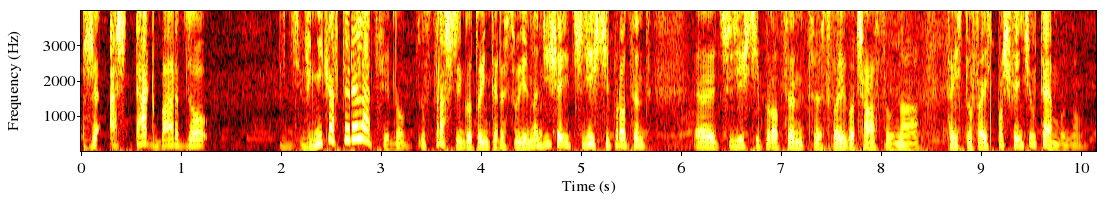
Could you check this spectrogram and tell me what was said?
że aż tak bardzo wnika w te relacje. No, strasznie go to interesuje. No, dzisiaj 30%, e, 30% swojego czasu na face to face poświęcił temu. No.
